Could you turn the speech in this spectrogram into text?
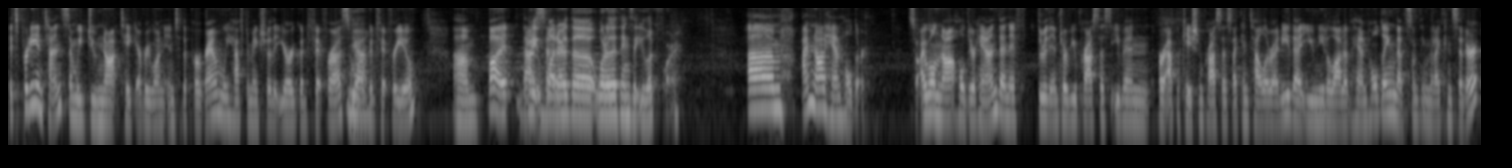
it's pretty intense and we do not take everyone into the program. We have to make sure that you're a good fit for us and we're a good fit for you. Um, but Wait, said, what are the what are the things that you look for? um, I'm not a hand holder. So I will not hold your hand. And if through the interview process, even or application process, I can tell already that you need a lot of hand holding, that's something that I consider.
